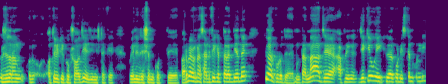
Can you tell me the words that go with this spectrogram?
তো সুতরাং অথরিটি খুব সহজেই এই জিনিসটাকে ভ্যালিডেশন করতে পারবে এবং একটা সার্টিফিকেট তারা দিয়ে দেয় কিউআর কোডও দেয়। এমনটা না যে আপনি যে কেউ এই কিউআর কোড স্ক্যান করলেই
